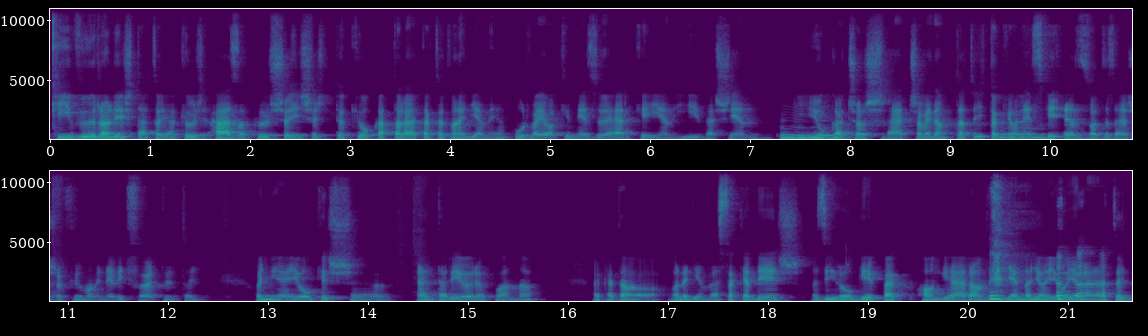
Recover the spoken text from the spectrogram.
kívülről is, tehát hogy a küls, házak külső is, és tök jókat találtak, tehát van egy ilyen, ilyen kurva jól kinéző erkély, ilyen íves, ilyen Mhm. mm-hmm. lyukacsos rácsa, vagy nem, tehát hogy tök jól Mhm. néz ki, ez volt az első film, aminél így feltűnt, hogy, hogy milyen jók és uh, interiőrök vannak. Meg hát a, van egy ilyen veszekedés az írógépek hangjára, ami egy ilyen nagyon jó jelenet, hogy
